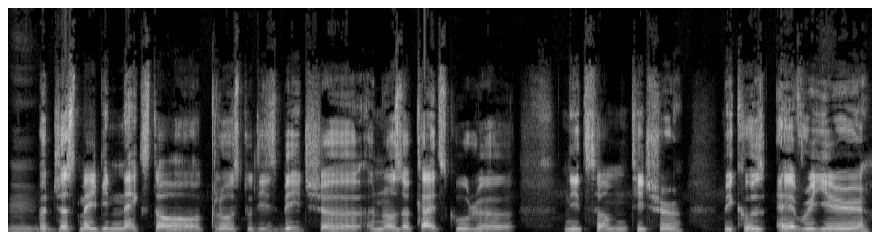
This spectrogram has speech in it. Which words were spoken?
Mm. but just maybe next or close to this beach, uh, another kite school uh, needs some teacher because every year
